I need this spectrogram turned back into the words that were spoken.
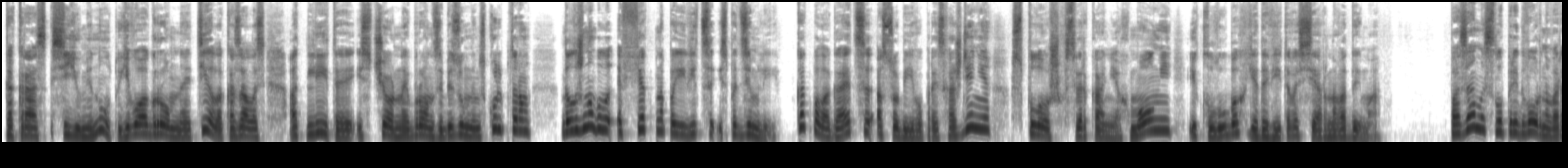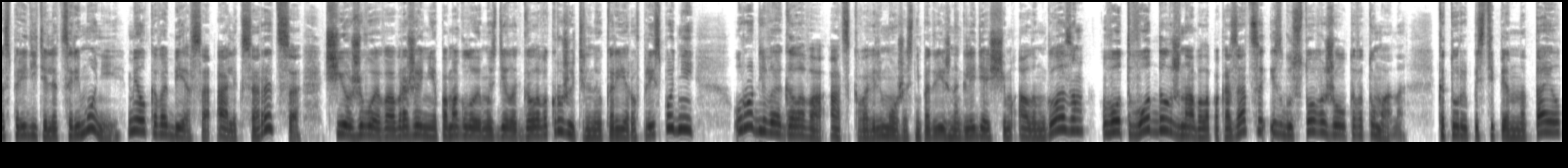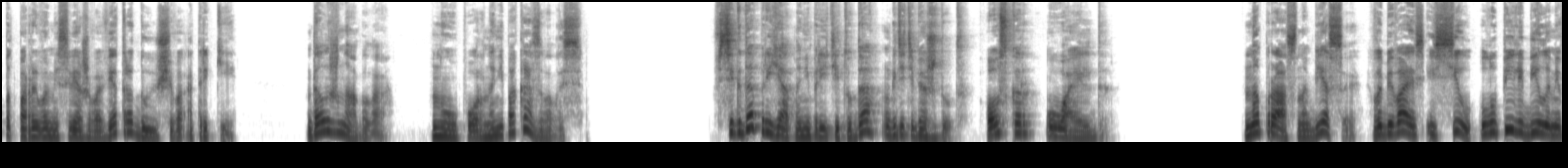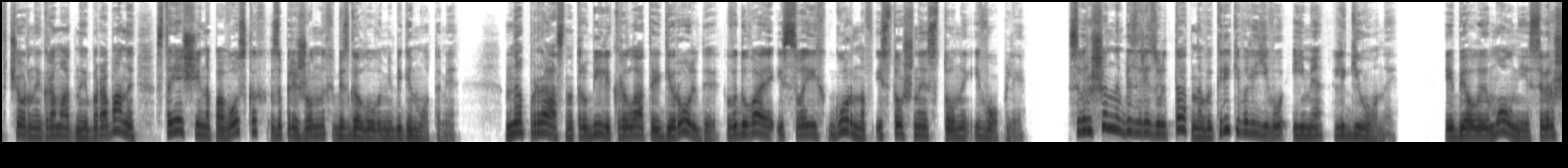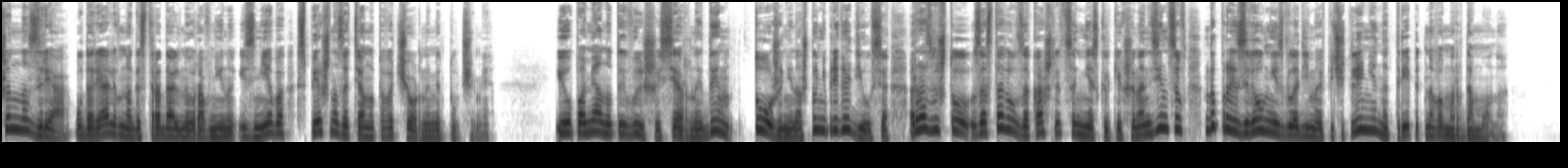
Как раз сию минуту его огромное тело, казалось, отлитое из черной бронзы безумным скульптором, должно было эффектно появиться из-под земли, как полагается особе его происхождения, сплошь в сверканиях молний и клубах ядовитого серного дыма. По замыслу придворного распорядителя церемоний, мелкого беса Алекса Редса, чье живое воображение помогло ему сделать головокружительную карьеру в преисподней, уродливая голова адского вельможа с неподвижно глядящим алым глазом вот-вот должна была показаться из густого желтого тумана, который постепенно таял под порывами свежего ветра, дующего от реки. Должна была, но упорно не показывалась. Всегда приятно не прийти туда, где тебя ждут. Оскар Уайльд. Напрасно бесы, выбиваясь из сил, лупили билами в черные громадные барабаны, стоящие на повозках, запряженных безголовыми бегемотами. Напрасно трубили крылатые герольды, выдувая из своих горнов истошные стоны и вопли. Совершенно безрезультатно выкрикивали его имя легионы и белые молнии совершенно зря ударяли в многострадальную равнину из неба, спешно затянутого черными тучами. И упомянутый выше серный дым тоже ни на что не пригодился, разве что заставил закашляться нескольких шинанзинцев да произвел неизгладимое впечатление на трепетного мордомона.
